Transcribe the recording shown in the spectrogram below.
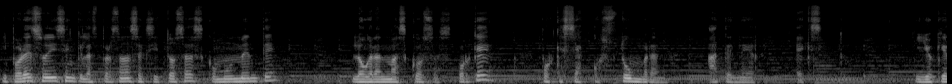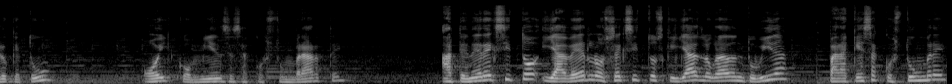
Y por eso dicen que las personas exitosas comúnmente logran más cosas. ¿Por qué? Porque se acostumbran a tener éxito. Y yo quiero que tú hoy comiences a acostumbrarte a tener éxito y a ver los éxitos que ya has logrado en tu vida para que esa costumbre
